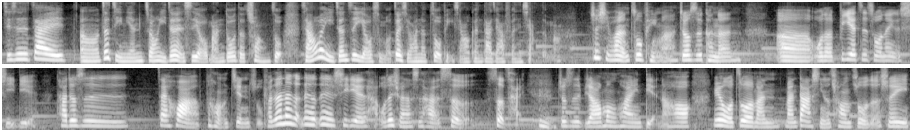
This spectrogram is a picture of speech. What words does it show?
其实在，嗯、这几年中，以真也是有蛮多的创作。想要问以真自己有什么最喜欢的作品，想要跟大家分享的吗？最喜欢的作品嘛，就是可能呃我的毕业制作那个系列，它就是在画不同的建筑。反正那个那个那个系列，我最喜欢的是它的色色彩，嗯就是比较梦幻一点。然后因为我做了蛮蛮大型的创作的，所以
